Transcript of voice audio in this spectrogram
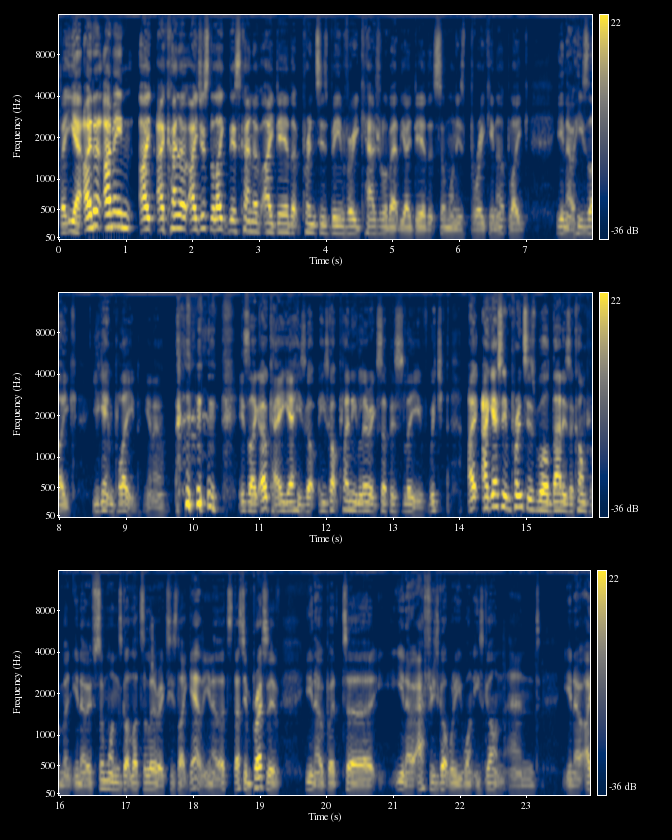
But yeah, I don't. I mean, I, I kind of, I just like this kind of idea that Prince is being very casual about the idea that someone is breaking up. Like, you know, he's like, you're getting played. You know, he's like, okay, yeah, he's got he's got plenty of lyrics up his sleeve. Which I, I guess in Prince's world that is a compliment. You know, if someone's got lots of lyrics, he's like, yeah, you know, that's that's impressive. You know, but uh, you know, after he's got what he want, he's gone and you know, I,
